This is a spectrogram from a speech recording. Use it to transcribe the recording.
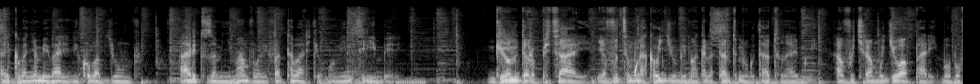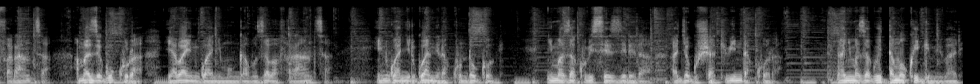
Ariko abanyamibare niko babyumva. Ahari tuzamenya impamvu babifata batyo mu minsi iri imbere. Guillaume de L'Hopital yavutse mu mwaka w'igihumbi magana atandatu mirongo itandatu na rimwe. Avukira mu mujyi wa Paris mu Bufaransa. Amaze gukura yabaye indwanyi mu ngabo z'Abafaransa. Indwanyi irwanira ku ndogobe. Nyuma aza kubisezerera ajya gushaka ibindi akora. Hanyuma aza guhitamo kwiga imibare.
